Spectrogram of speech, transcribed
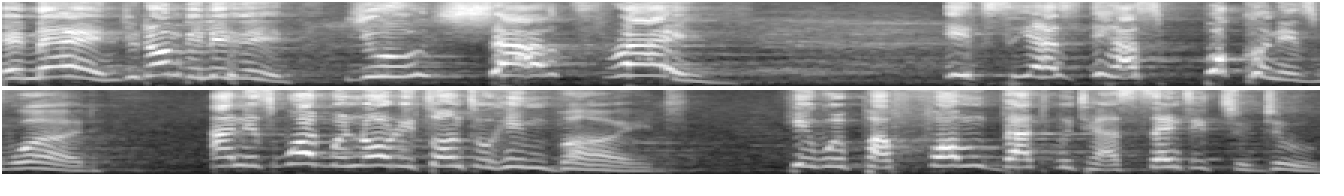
Amen. You don't believe it? You shall thrive. It's, he, has, he has spoken his word, and his word will not return to him void. He will perform that which he has sent it to do.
